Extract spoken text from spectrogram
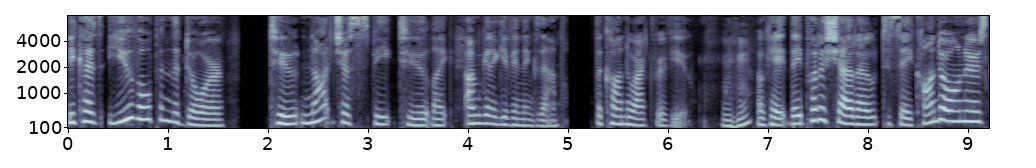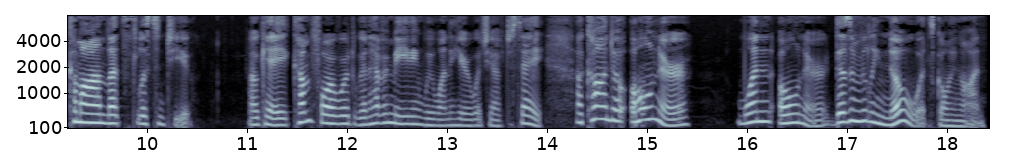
because you've opened the door to not just speak to like I'm going to give you an example, the Condo Act review. hmm Okay, they put a shout out to say condo owners, come on, let's listen to you. Okay, come forward. We're going to have a meeting. We want to hear what you have to say. A condo owner, one owner, doesn't really know what's going on.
